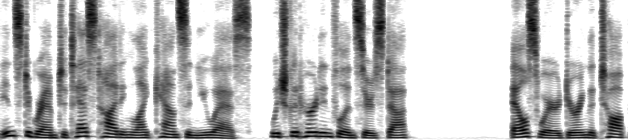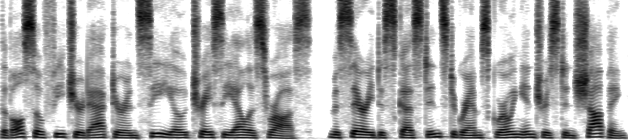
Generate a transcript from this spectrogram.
Instagram to test hiding like counts in US, which could hurt influencers. Elsewhere during the talk that also featured actor and CEO Tracee Ellis Ross, Mosseri discussed Instagram's growing interest in shopping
